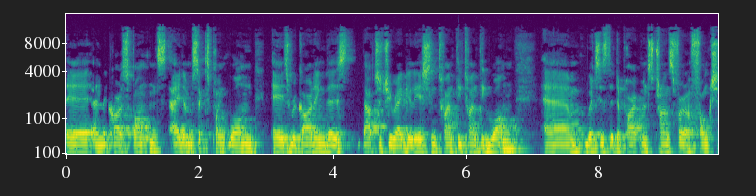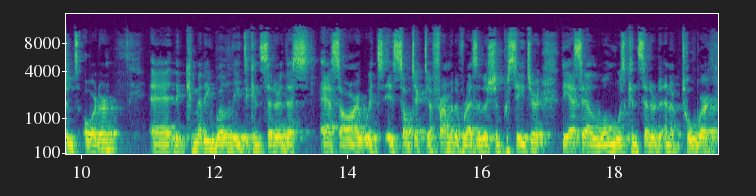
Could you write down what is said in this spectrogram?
and the correspondence. Item 6.1 is regarding the statutory regulation 2021, um, which is the department's transfer of functions order. Uh, the committee will need to consider this SR, which is subject to affirmative resolution procedure. The SL1 was considered in October,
